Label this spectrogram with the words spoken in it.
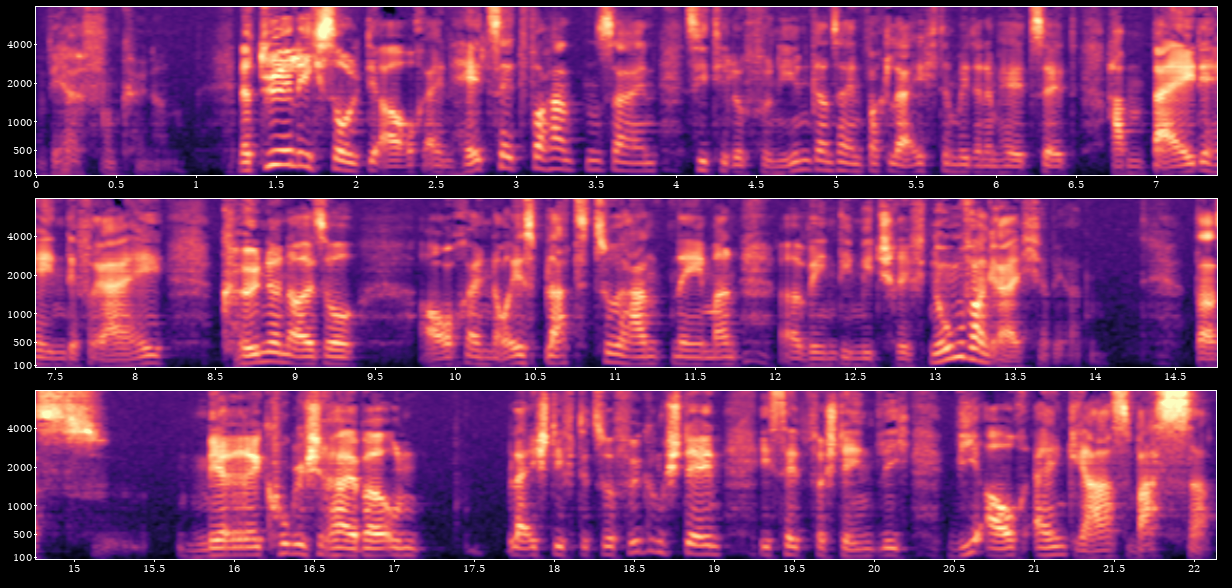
werfen können. Natürlich sollte auch ein Headset vorhanden sein. Sie telefonieren ganz einfach leichter mit einem Headset, haben beide Hände frei, können also auch ein neues Blatt zur Hand nehmen, äh, wenn die Mitschriften umfangreicher werden. Dass mehrere Kugelschreiber und Bleistifte zur Verfügung stehen, ist selbstverständlich, wie auch ein Glas Wasser.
